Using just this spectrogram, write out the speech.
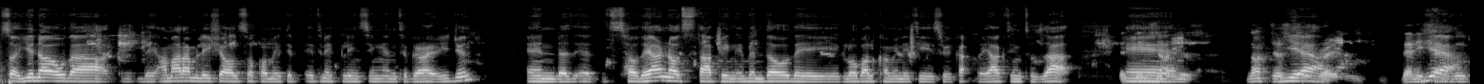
so you know that the Amara militia also committed ethnic cleansing in Tigray region, and uh, so they are not stopping, even though the global community is re- reacting to that and not just, not just yeah, Tigray, Benishangul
